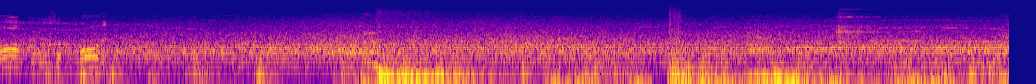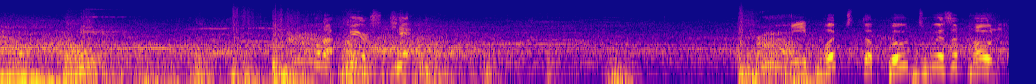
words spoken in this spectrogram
mark on his opponent. He the boot to his opponent.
